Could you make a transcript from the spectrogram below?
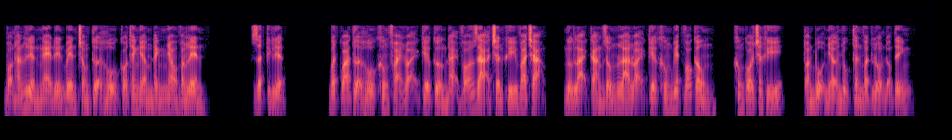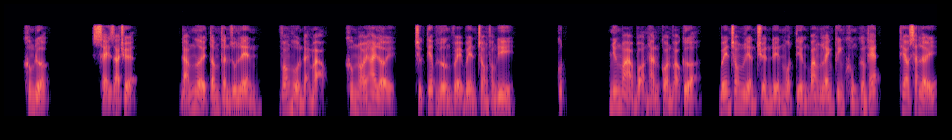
bọn hắn liền nghe đến bên trong tựa hồ có thanh âm đánh nhau vang lên. Rất kịch liệt bất quá tựa hồ không phải loại kia cường đại võ giả chân khí va chạm, ngược lại càng giống là loại kia không biết võ công, không có chân khí, toàn bộ nhờ nhục thân vật lộn động tĩnh. Không được. Xảy ra chuyện. Đám người tâm thần run lên, vong hồn đại mạo, không nói hai lời, trực tiếp hướng về bên trong phóng đi. Cút. nhưng mà bọn hắn còn vào cửa, bên trong liền truyền đến một tiếng băng lãnh kinh khủng gầm thét, theo sát lấy,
